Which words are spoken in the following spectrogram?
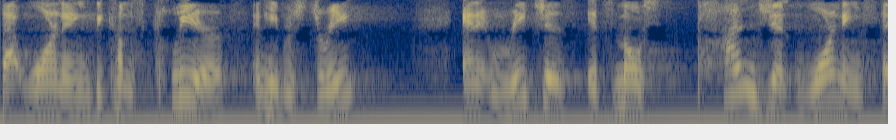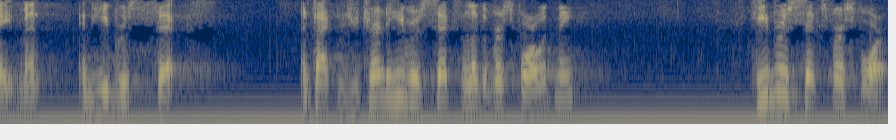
That warning becomes clear in Hebrews 3, and it reaches its most pungent warning statement in Hebrews 6. In fact, would you turn to Hebrews 6 and look at verse 4 with me? Hebrews 6, verse 4.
